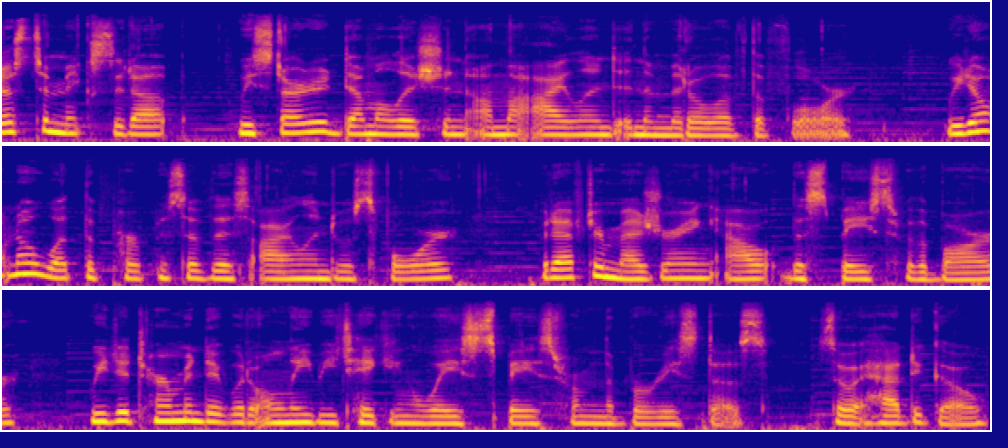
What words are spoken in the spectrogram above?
Just to mix it up, we started demolition on the island in the middle of the floor. We don't know what the purpose of this island was for, but after measuring out the space for the bar, we determined it would only be taking away space from the baristas, so it had to go.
